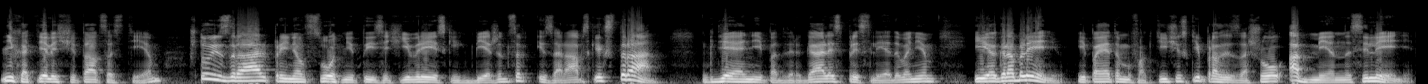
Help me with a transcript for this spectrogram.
не хотели считаться с тем, что Израиль принял сотни тысяч еврейских беженцев из арабских стран, где они подвергались преследованиям и ограблению, и поэтому фактически произошел обмен населения.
